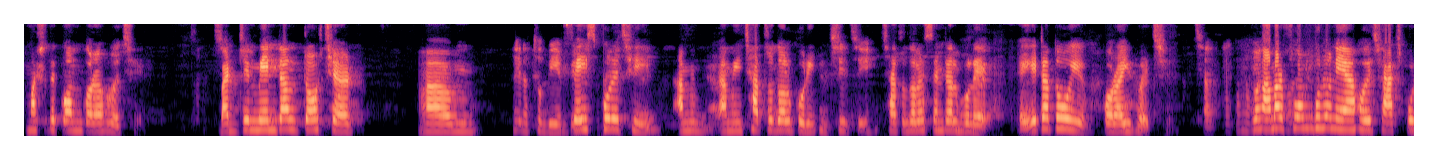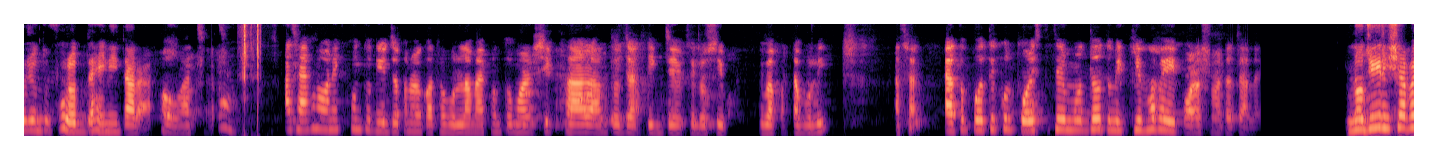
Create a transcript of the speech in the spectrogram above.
আমার সাথে কম করা হয়েছে। বাট যে মেন্টাল টর্চার ফেস করেছি আমি আমি ছাত্রদল করি। ছাত্রদলের সেন্ট্রাল বলে এটা তো করাই হয়েছে। আচ্ছা এখন এবং আমার ফোনগুলো নেওয়া হয়েছে আজ পর্যন্ত ফেরত দেয়নি তারা। ও আচ্ছা। আচ্ছা এখন অনেকক্ষণ তো নির্যাতনের কথা বললাম এখন তোমার শিক্ষার আন্তর্জাতিক যে ফেলোশিপ ব্যাপারটা বলি। আচ্ছা এত প্রতিকূল পরিস্থিতির মধ্যেও তুমি কীভাবে এই পড়াশোনাটা চালাই নজির হিসাবে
